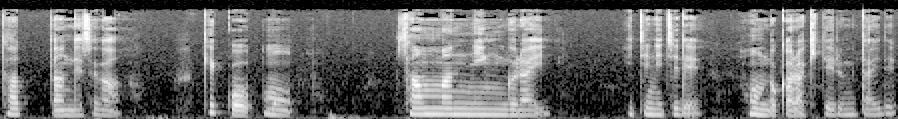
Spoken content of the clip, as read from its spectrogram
経ったんですが結構もう3万人ぐらい1日で本土から来てるみたいで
